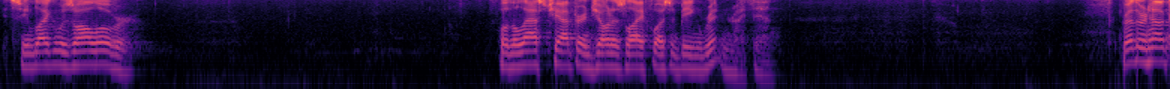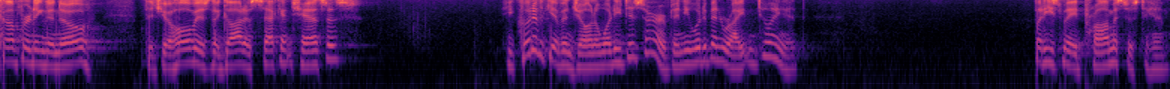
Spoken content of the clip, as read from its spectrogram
It seemed like it was all over. Well, the last chapter in Jonah's life wasn't being written right then. Brethren, how comforting to know that Jehovah is the God of second chances. He could have given Jonah what he deserved, and he would have been right in doing it. But he's made promises to him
